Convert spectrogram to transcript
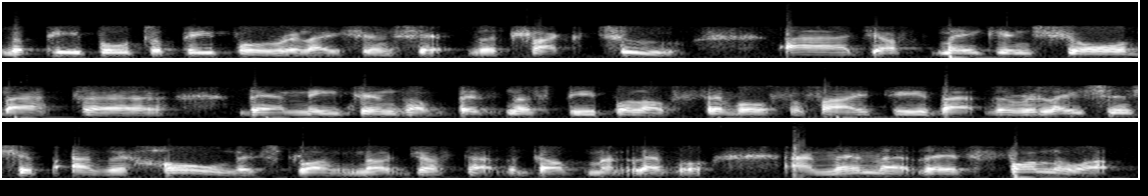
the people to people relationship, the track two, uh, just making sure that uh, there are meetings of business people, of civil society, that the relationship as a whole is strong, not just at the government level. And then that there's follow up,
